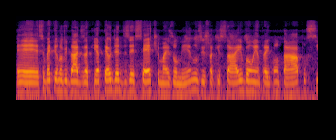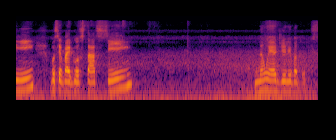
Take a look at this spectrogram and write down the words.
É, você vai ter novidades aqui até o dia 17, mais ou menos. Isso aqui sai, vão entrar em contato, sim. Você vai gostar, sim. Não é de elevadores.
